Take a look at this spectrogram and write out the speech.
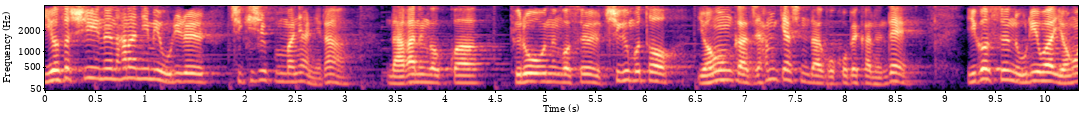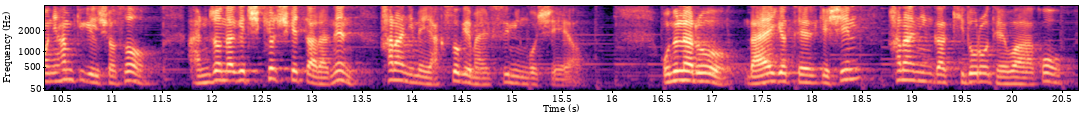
이어서 시인은 하나님이 우리를 지키실 뿐만이 아니라 나가는 것과 들어오는 것을 지금부터 영원까지 함께 하신다고 고백하는데 이것은 우리와 영원히 함께 계셔서 안전하게 지켜주시겠다라는 하나님의 약속의 말씀인 것이에요. 오늘 하루 나의 곁에 계신 하나님과 기도로 대화하고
